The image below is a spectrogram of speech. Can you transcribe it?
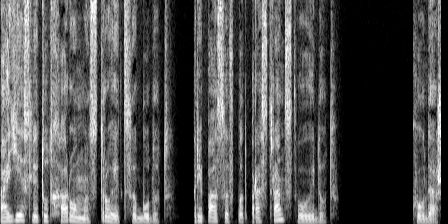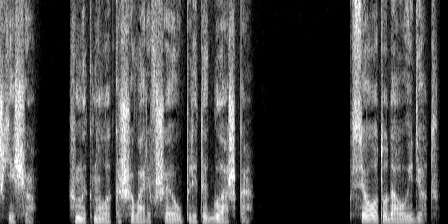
а если тут хоромы строиться будут, припасы в подпространство уйдут? Куда ж еще? хмыкнула кошеварившая у плиты Глашка. Все туда уйдет.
